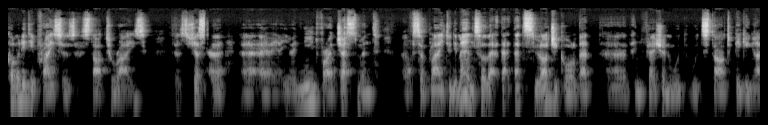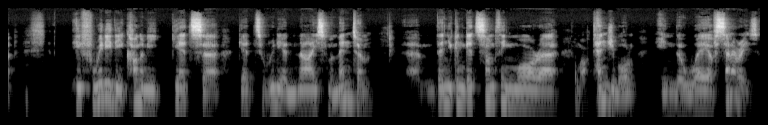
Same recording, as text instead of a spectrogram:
commodity prices start to rise. There's just a, a, a, you know, a need for adjustment of supply to demand. So that, that that's logical that uh, inflation would, would start picking up. If really the economy gets uh, gets really a nice momentum, um, then you can get something more uh, more tangible in the way of salaries.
